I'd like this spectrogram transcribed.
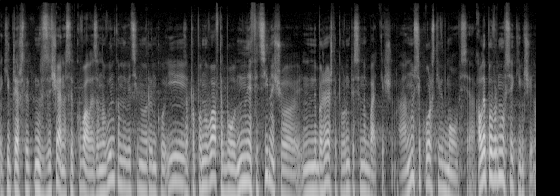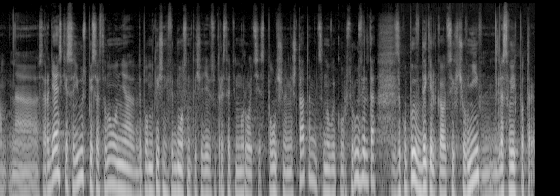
який теж ну, звичайно слідкували за новинками авіаційного ринку і запропонував, так було неофіційно, що не бажаєш ти повернутися на батьківщину. Ну, Сікорський відмовився. Але повернувся яким чином? Радянський Союз після встановлення дипломатичних відносин в 1933 році з Сполученими Штатами, це новий курс Рузвельта, закупив декілька оцих човнів для своїх потреб.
